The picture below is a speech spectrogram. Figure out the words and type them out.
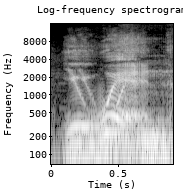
You win!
